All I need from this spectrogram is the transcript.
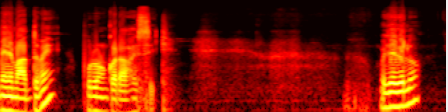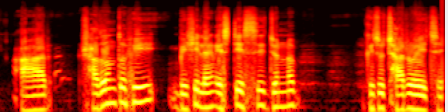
মেনের মাধ্যমে পূরণ করা হয় সিট বোঝা গেল। আর সাধারণত ফি বেশি লাগেন এসটি এসসির জন্য কিছু ছাড় রয়েছে।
